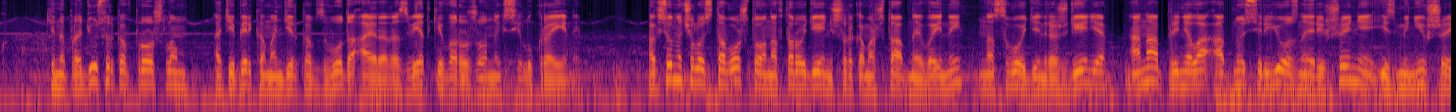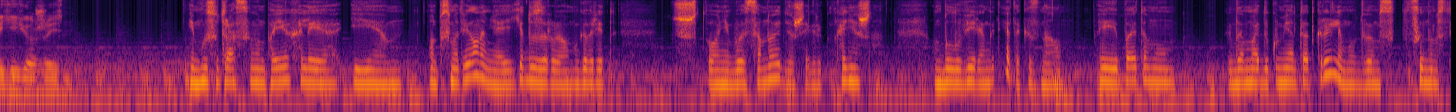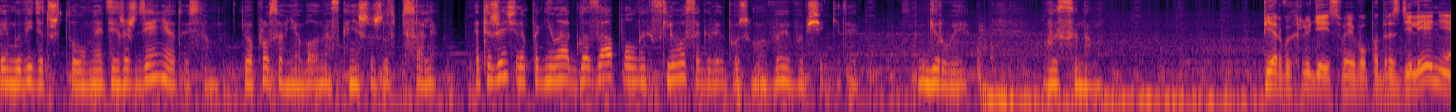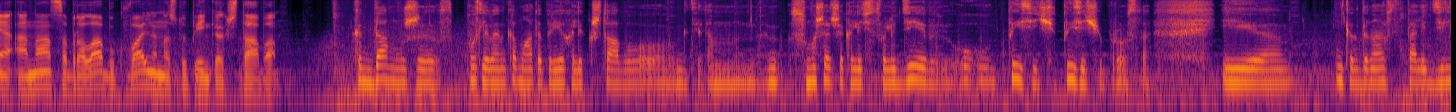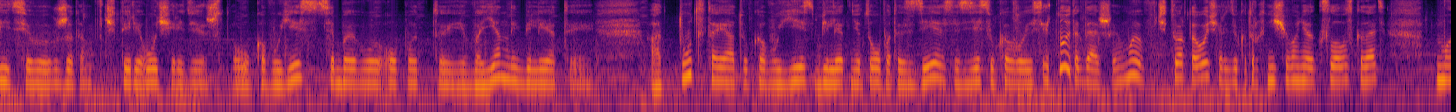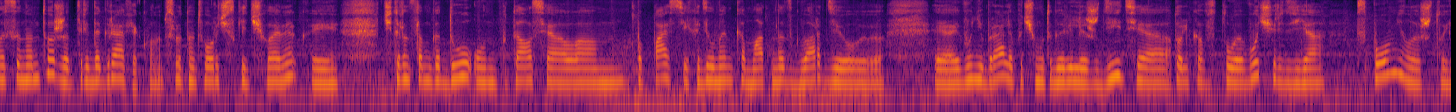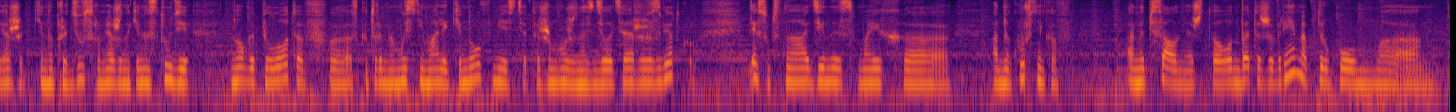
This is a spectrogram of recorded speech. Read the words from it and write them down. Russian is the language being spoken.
кинопродюсерка в прошлом, а теперь командирка взвода аэроразведки Вооруженных сил Украины. А все началось с того, что на второй день широкомасштабной войны, на свой день рождения, она приняла одно серьезное решение, изменившее ее жизнь. И мы с утра с сыном поехали, и он посмотрел на меня, я еду за рулем, говорит, что не будет со мной идешь? Я говорю, конечно. Он был уверен, говорит, я так и знал. И поэтому, когда мои документы открыли, мы вдвоем с сыном стоим и видят, что у меня день рождения, то есть там и вопросов не было, нас, конечно же, записали. Эта женщина подняла глаза полных слез и говорит, боже мой, вы вообще какие-то герои. Вы сыном. Первых людей своего подразделения она собрала буквально на ступеньках штаба. Когда мы уже после военкомата приехали к штабу, где там сумасшедшее количество людей, тысячи, тысячи просто, и и когда нас стали делить уже там в четыре очереди, что у кого есть боевой опыт и военный билет, и, а тут стоят, у кого есть билет, нет опыта здесь, а здесь у кого есть... Ну и так дальше. И мы в четвертой очереди, у которых ничего нет, к слову сказать, мой сын, он тоже 3D-график, он абсолютно творческий человек, и в 2014 году он пытался попасть и ходил в военкомат, в Нацгвардию, э, его не брали, почему-то говорили, ждите, только стоя в очереди я вспомнила, что я же кинопродюсер, у меня же на киностудии много пилотов, э, с которыми мы снимали кино вместе, это же можно сделать аэроразведку. И, собственно, один из моих э, однокурсников э, написал мне, что он в это же время в другом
